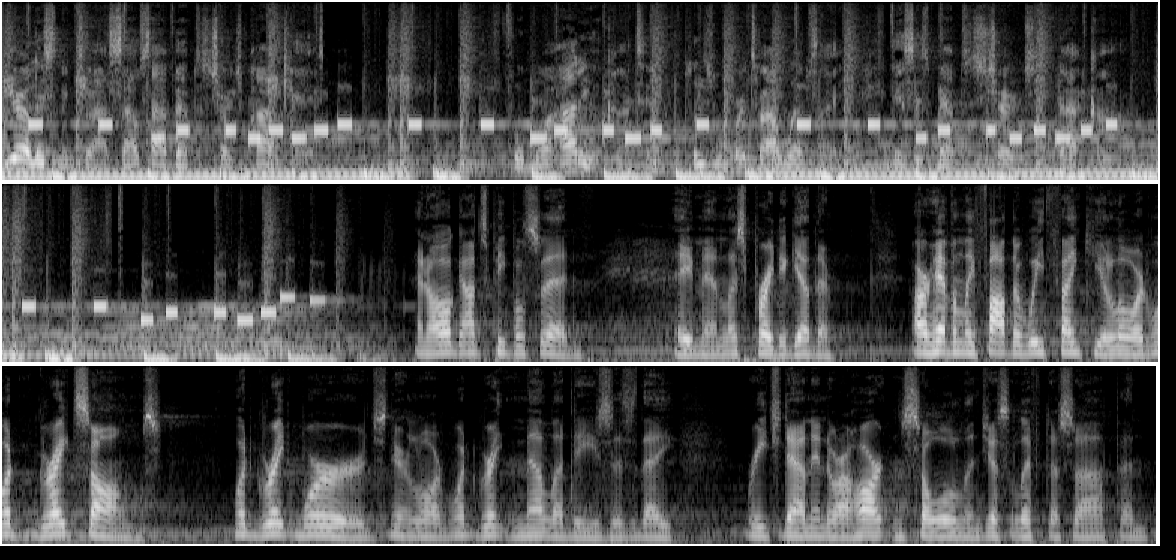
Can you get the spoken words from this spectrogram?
You are listening to our Southside Baptist Church podcast. For more audio content, please refer to our website, ssbaptistchurch.com. And all God's people said, Amen. Amen. Let's pray together. Our Heavenly Father, we thank you, Lord. What great songs, what great words, dear Lord, what great melodies as they reach down into our heart and soul and just lift us up. And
